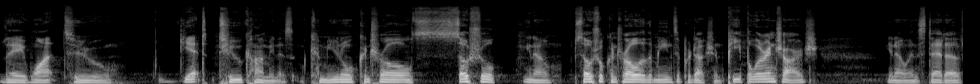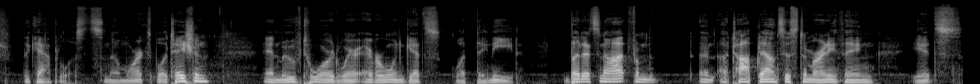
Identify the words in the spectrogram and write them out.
They want to get to communism, communal control, social, you know, social control of the means of production. People are in charge, you know, instead of the capitalists. No more exploitation and move toward where everyone gets what they need. But it's not from the, an, a top-down system or anything. It's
